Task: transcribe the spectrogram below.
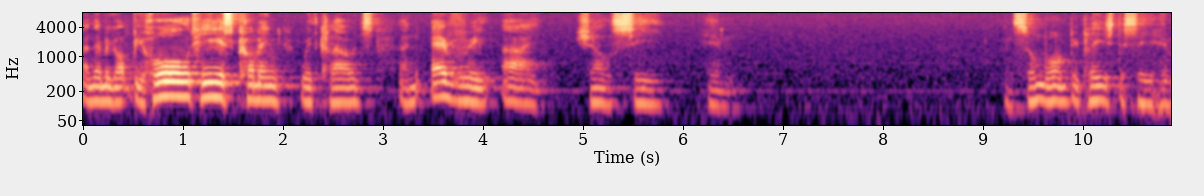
And then we got, Behold, he is coming with clouds, and every eye shall see him. And some won't be pleased to see him,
